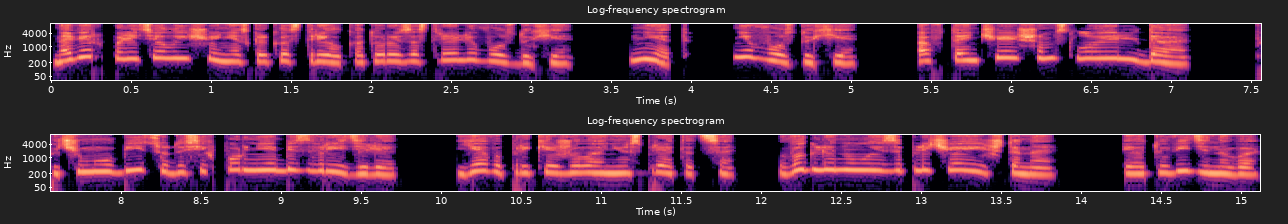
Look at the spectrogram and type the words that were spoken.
Наверх полетело еще несколько стрел, которые застряли в воздухе. Нет, не в воздухе, а в тончайшем слое льда. Почему убийцу до сих пор не обезвредили? Я, вопреки желанию спрятаться, выглянула из-за плеча Иштана, и от увиденного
